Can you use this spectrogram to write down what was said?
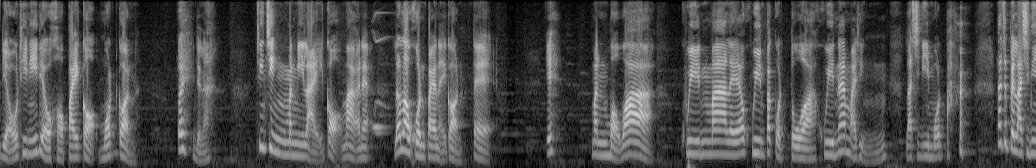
เดี๋ยวทีนี้เดี๋ยวขอไปเกาะมดก่อน เอ้ยเดี๋ยวนะ จริง ๆ มันมีหลายเกาะมากอะเนี่ย แล้วเราควรไปไหนก่อน แต่ เอ๊ะ มันบอกว่าควีนมาแล้วควีนปรากฏตัวควีนน่าหมายถึงราชินีมดปะน่าจะเป็นราชินี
